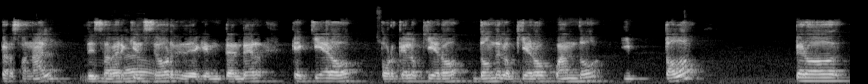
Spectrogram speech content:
personal, de saber quién soy, de entender qué quiero, por qué lo quiero, dónde lo quiero, cuándo y todo, pero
